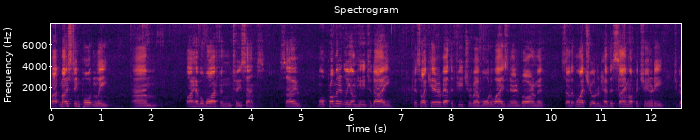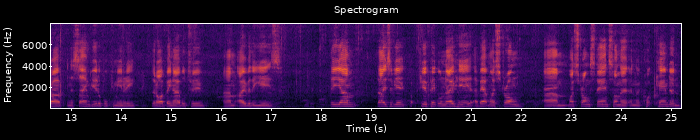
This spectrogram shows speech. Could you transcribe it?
but most importantly, um, I have a wife and two sons. So more prominently I'm here today because I care about the future of our waterways and our environment so that my children have the same opportunity to grow up in the same beautiful community that I've been able to um, over the years. The, um, those of you, few people know here about my strong, um, my strong stance on the, on the Camden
